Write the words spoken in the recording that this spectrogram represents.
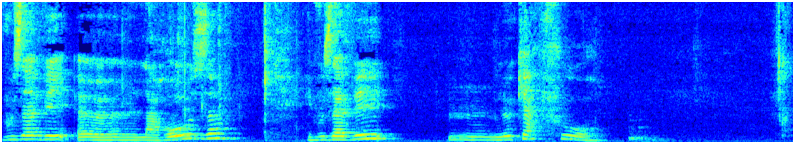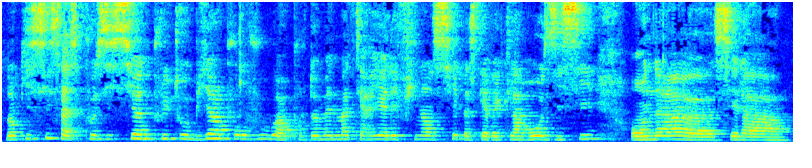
vous avez euh, la rose et vous avez hmm, le carrefour. Donc ici, ça se positionne plutôt bien pour vous, hein, pour le domaine matériel et financier, parce qu'avec la rose ici, on a, euh, c'est la,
